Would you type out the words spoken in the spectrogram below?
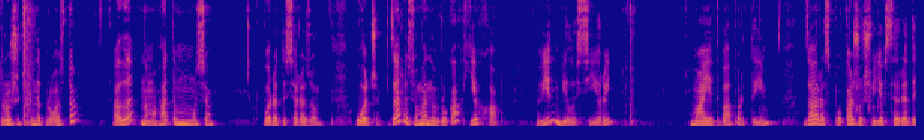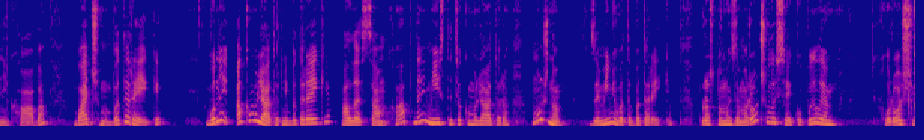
трошечки непросто, але намагатимемося впоратися разом. Отже, зараз у мене в руках є хаб. Він біло-сірий, має два порти. Зараз покажу, що є всередині хаба. Бачимо батарейки. Вони акумуляторні батарейки, але сам хаб не містить акумулятора. Можна замінювати батарейки. Просто ми заморочилися і купили хороші,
